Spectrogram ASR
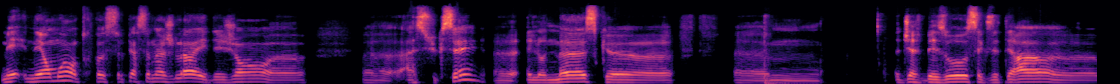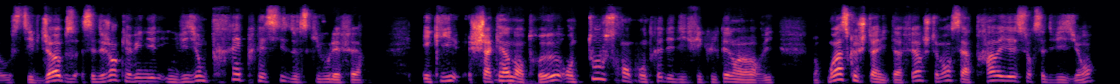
Mais néanmoins, entre ce personnage-là et des gens à succès, Elon Musk, Jeff Bezos, etc., euh, ou Steve Jobs, c'est des gens qui avaient une, vision très précise de ce qu'ils voulaient faire et qui, chacun d'entre eux, ont tous rencontré des difficultés dans leur vie. Donc moi, ce que je t'invite à faire, justement, c'est à travailler sur cette vision.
